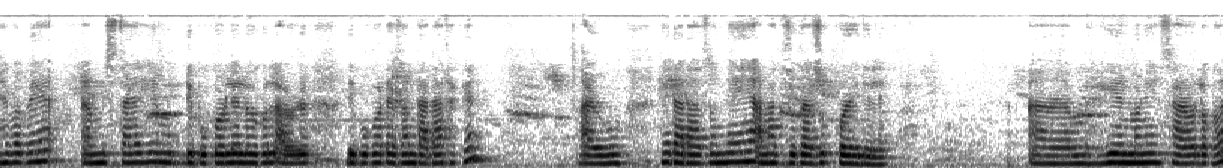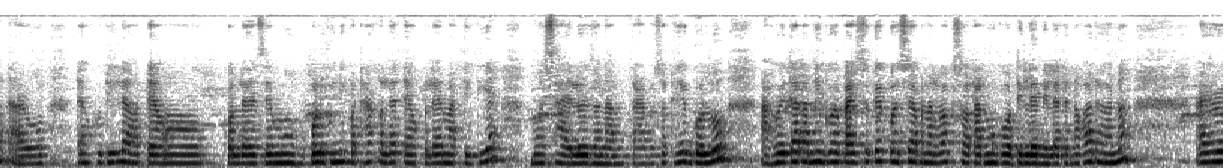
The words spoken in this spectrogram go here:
সেইবাবে মিষ্টাৰে সেই মোক ডিব্ৰুগড়লৈ লৈ গ'ল আৰু ডিব্ৰুগড়ত এজন দাদা থাকে। আৰু সেই দাদাজনে আমাক যোগাযোগ কৰি দিলে। হিৰণমণি ছাৰৰ লগত আৰু তেওঁ সুধিলে আৰু তেওঁ ক'লে যে মোৰ সকলোখিনি কথা ক'লে তেওঁ ক'লে মাতি দিয়ে মই চাই লৈ জনাম। তাৰপাছত সেই গ'লো। আঢ়ৈটাত আমি গৈ পাইছোগে কৈছে আপোনালোকক ছটাত মোক অটিলে নিলে তেনেকুৱা ধৰণৰ। আৰু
